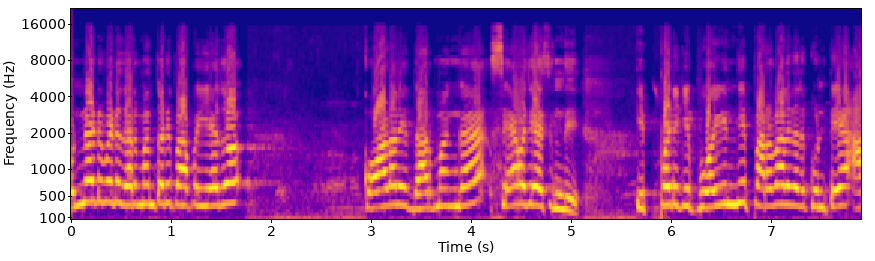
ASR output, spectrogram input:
ఉన్నటువంటి ధర్మంతో పాప ఏదో కోడలి ధర్మంగా సేవ చేసింది. ఇప్పటికి పోయింది పర్వాలేదు అనుకుంటే ఆ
